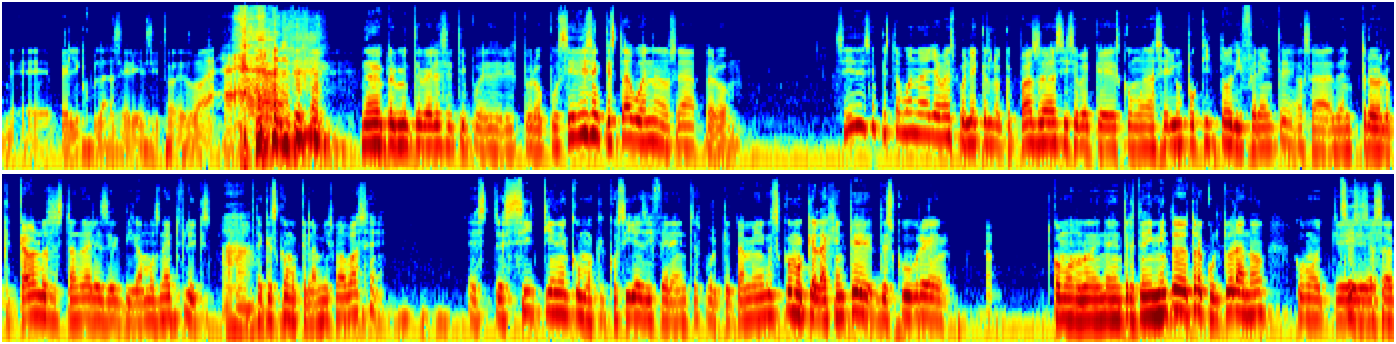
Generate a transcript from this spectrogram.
de películas, series y todo eso. no me permite ver ese tipo de series, pero pues sí dicen que está buena, o sea, pero... Sí, dicen que está buena, ya me spoileé qué es lo que pasa, sí se ve que es como una serie un poquito diferente, o sea, dentro de lo que caben los estándares de, digamos, Netflix, Ajá. de que es como que la misma base este sí tiene como que cosillas diferentes porque también es como que la gente descubre ah, como en el entretenimiento de otra cultura, ¿no? Como que, Sí, sí, sí. o sea,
